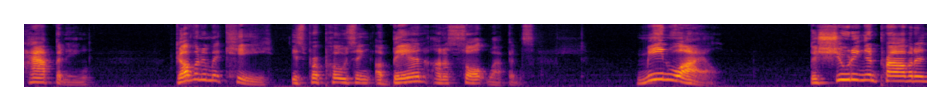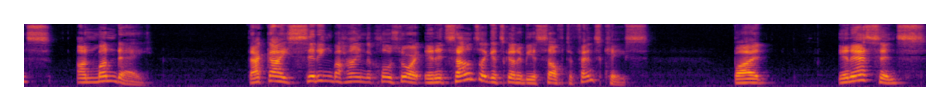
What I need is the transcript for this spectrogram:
happening. Governor McKee is proposing a ban on assault weapons. Meanwhile, the shooting in Providence on Monday, that guy sitting behind the closed door, and it sounds like it's going to be a self defense case. But in essence,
